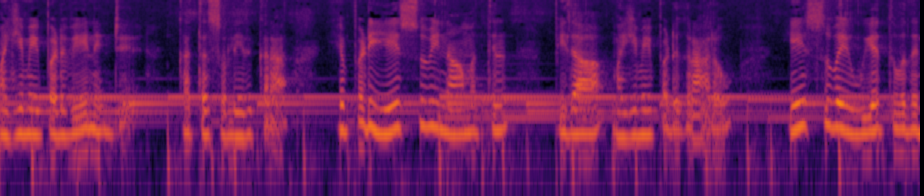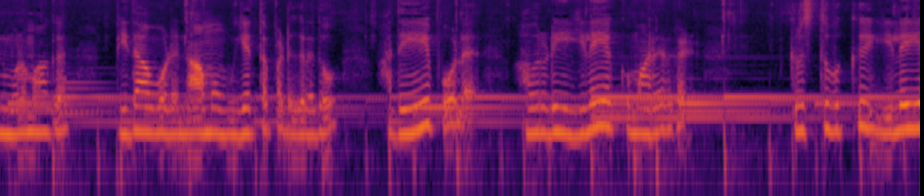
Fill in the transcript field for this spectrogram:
மகிமைப்படுவேன் என்று கத்த சொல்லியிருக்கிறார். எப்படி இயேசுவின் நாமத்தில் பிதா மகிமைப்படுகிறாரோ இயேசுவை உயர்த்துவதன் மூலமாக பிதாவோட நாமம் உயர்த்தப்படுகிறதோ அதே போல அவருடைய இளைய குமாரர்கள் கிறிஸ்துவுக்கு இளைய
